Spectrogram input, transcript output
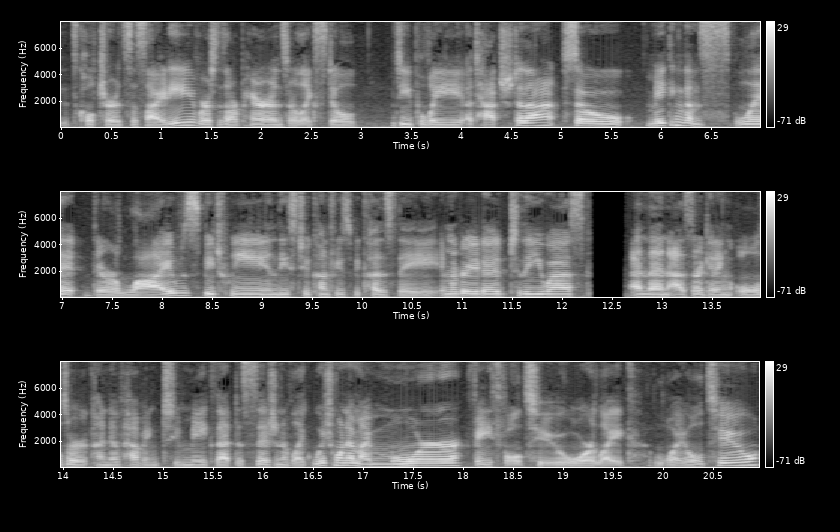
its culture, its society versus our parents are like still deeply attached to that. So making them split their lives between these two countries because they immigrated to the US and then as they're getting older kind of having to make that decision of like which one am i more faithful to or like loyal to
